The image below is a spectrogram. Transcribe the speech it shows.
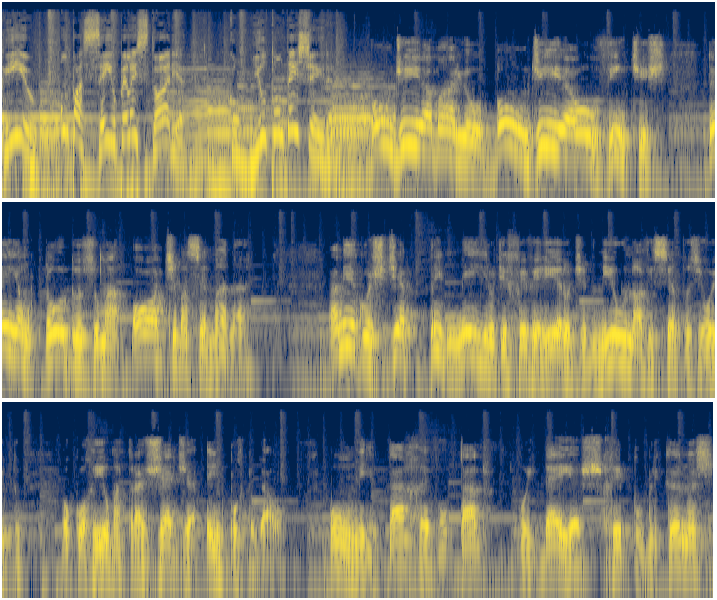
Rio, um passeio pela história, com Milton Teixeira. Bom dia, Mário. Bom dia, ouvintes. Tenham todos uma ótima semana. Amigos, dia 1 de fevereiro de 1908 ocorria uma tragédia em Portugal. Um militar revoltado, com ideias republicanas,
